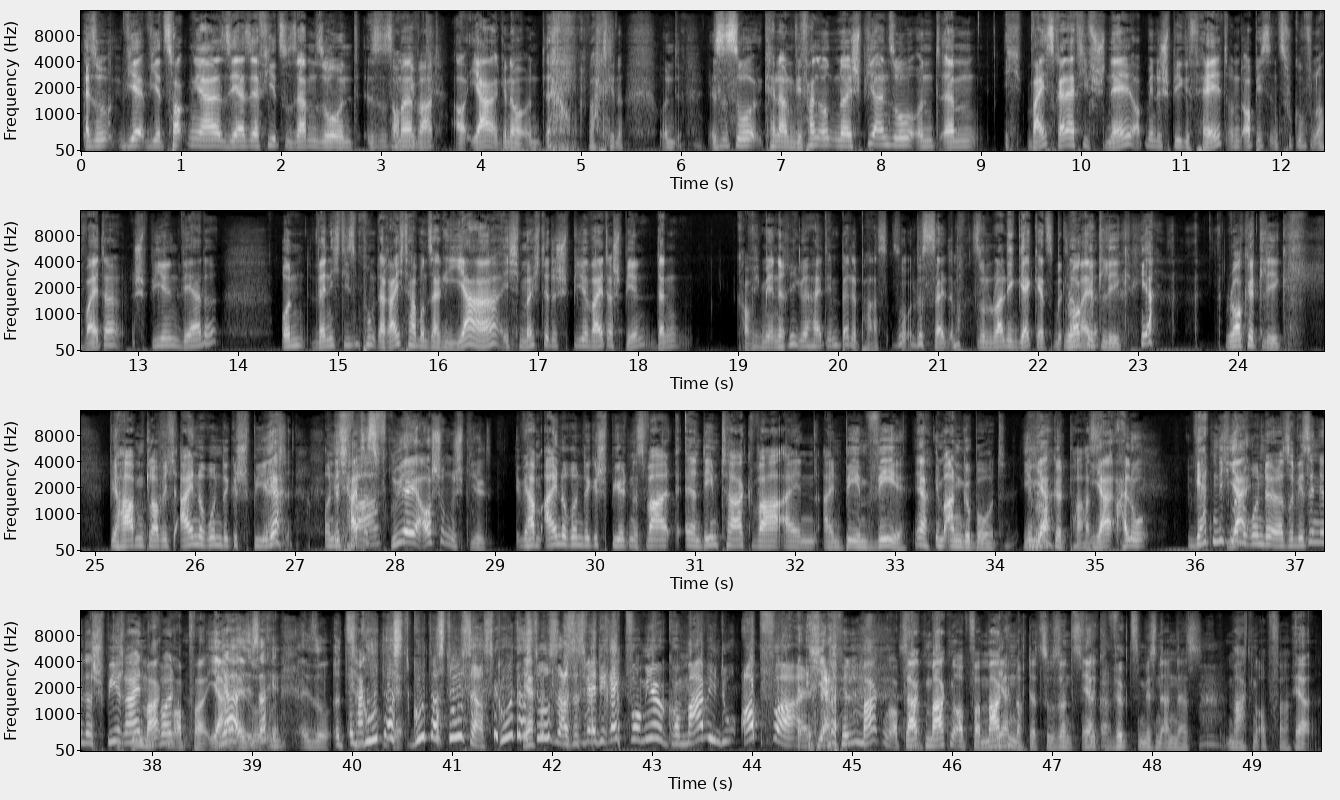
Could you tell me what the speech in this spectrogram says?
Also wir wir zocken ja sehr sehr viel zusammen so und es ist auch immer privat. Auch, ja genau und auch privat genau und es ist so keine Ahnung wir fangen irgendein neues Spiel an so und ähm, ich weiß relativ schnell ob mir das Spiel gefällt und ob ich es in Zukunft noch weiter spielen werde und wenn ich diesen Punkt erreicht habe und sage ja ich möchte das Spiel weiterspielen dann kaufe ich mir in der Regel halt den Battle Pass so und das ist halt immer so ein Running Gag jetzt mittlerweile Rocket League ja Rocket League wir haben, glaube ich, eine Runde gespielt. Ja, und ich hatte es früher ja auch schon gespielt. Wir haben eine Runde gespielt und es war, an dem Tag war ein, ein BMW ja. im Angebot, im ja. Rocket Pass. Ja, hallo. Wir hatten nicht ja. mal eine Runde oder so. Wir sind in das Spiel ich rein. Bin Markenopfer. Ja, ja also, sag, also zack, gut, dass, gut, dass du sagst. Gut, dass ja. du sagst. Das wäre direkt vor mir gekommen. Marvin, du Opfer. Alter. Ja, ich bin Markenopfer. Sag Markenopfer. Marken noch dazu, sonst ja. wirkt es ein bisschen anders. Markenopfer. Ja.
